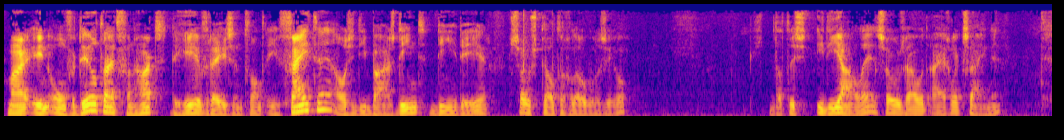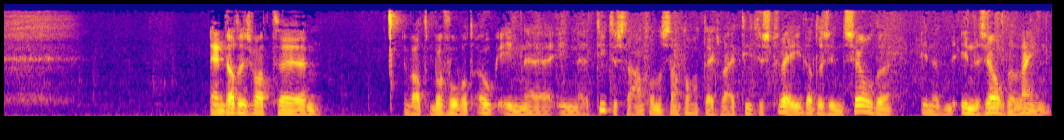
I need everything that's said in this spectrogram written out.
Maar in onverdeeldheid van hart de Heer vrezend. Want in feite, als je die baas dient, dien je de Heer. Zo stelt de gelovige zich op. Dat is ideaal, hè? zo zou het eigenlijk zijn. Hè? En dat is wat. Uh, wat bijvoorbeeld ook in, uh, in uh, Titus staat, want er staat nog een tekst bij, Titus 2, dat is in, hetzelfde, in, het, in dezelfde lijn.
